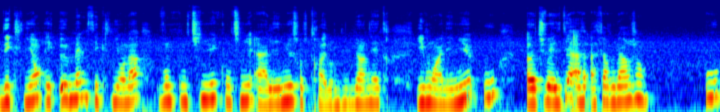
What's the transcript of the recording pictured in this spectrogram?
des clients et eux-mêmes, ces clients-là, vont continuer, continuer à aller mieux sur le travail, donc bien-être, ils vont aller mieux, ou euh, tu vas aider à, faire de l'argent, ou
